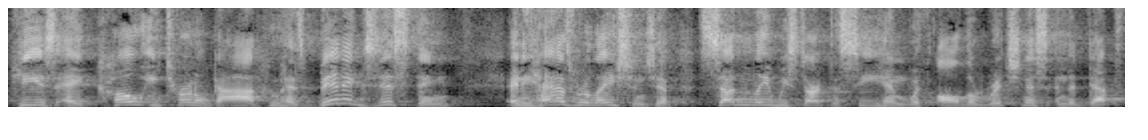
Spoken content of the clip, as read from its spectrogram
he is a co eternal God who has been existing and he has relationship, suddenly we start to see him with all the richness and the depth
